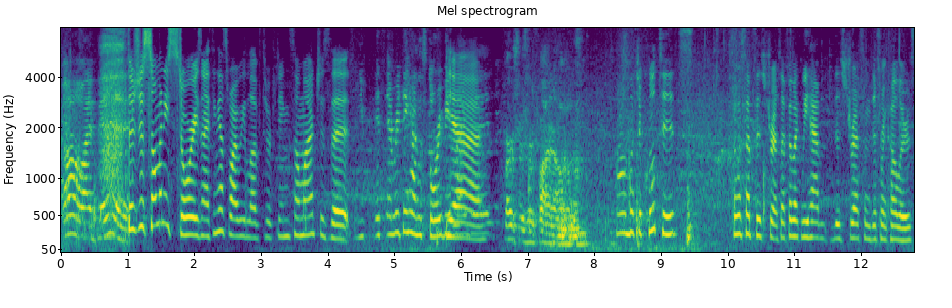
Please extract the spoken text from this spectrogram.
oh, I bet. There's just so many stories, and I think that's why we love thrifting so much. Is that You, it's everything has a story behind Yeah. it. Purses are five dollars. Oh, a bunch of quilted. So what's up this dress? I feel like we have this dress in different colors.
